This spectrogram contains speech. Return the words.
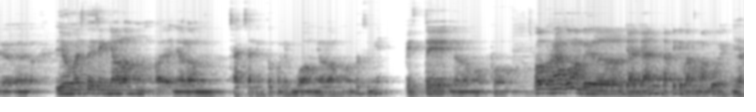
ya ya maksudnya sing nyolong kayak nyolong jajan yang toko ning wong nyolong apa jenenge? PT nyolong apa? Oh pernah gue ngambil jajan tapi di warung emak gue. ya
